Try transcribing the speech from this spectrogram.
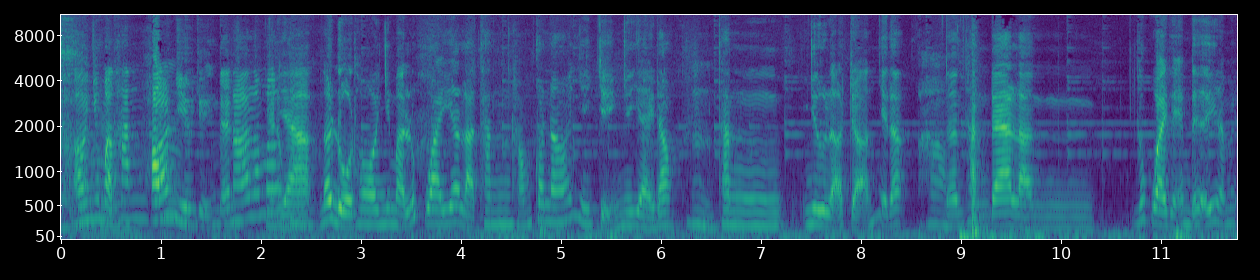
hả? ờ nhưng mà thanh có nhiều chuyện để nói lắm á dạ nói đùa thôi nhưng mà lúc quay á là thanh không có nói như chuyện như vậy đâu. Ừ. thanh như là ở trển vậy đó. Không. nên thành ra là lúc quay thì em để ý là mấy-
